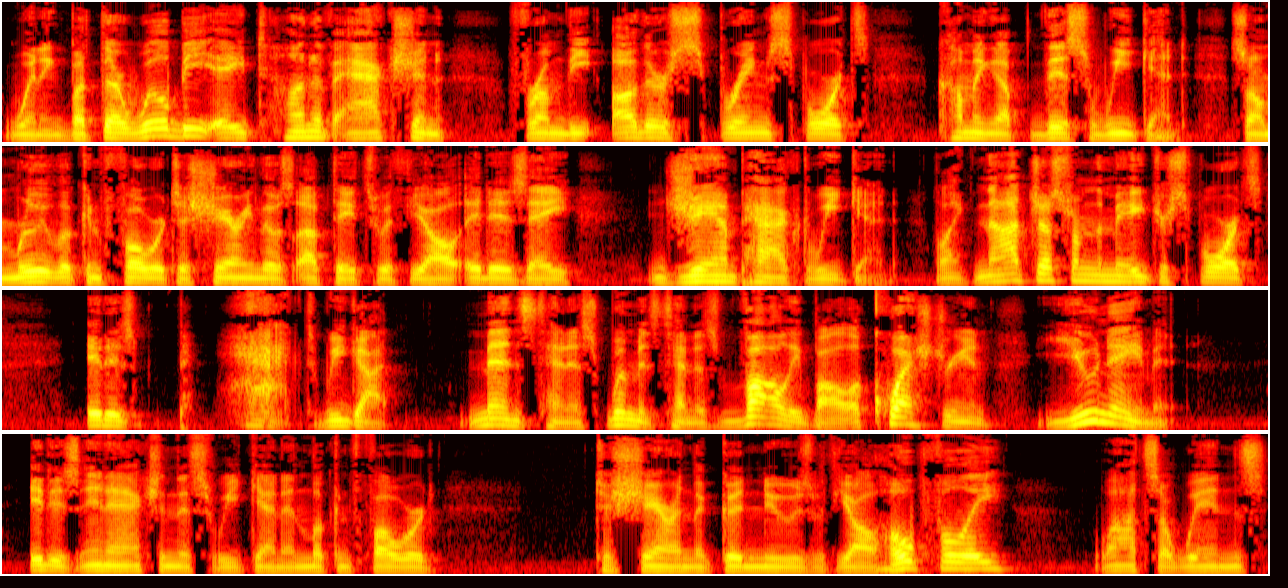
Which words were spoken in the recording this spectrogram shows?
winning. But there will be a ton of action from the other spring sports coming up this weekend. So I'm really looking forward to sharing those updates with y'all. It is a jam packed weekend. Like, not just from the major sports, it is packed. We got men's tennis, women's tennis, volleyball, equestrian, you name it. It is in action this weekend and looking forward to sharing the good news with y'all. Hopefully, lots of wins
